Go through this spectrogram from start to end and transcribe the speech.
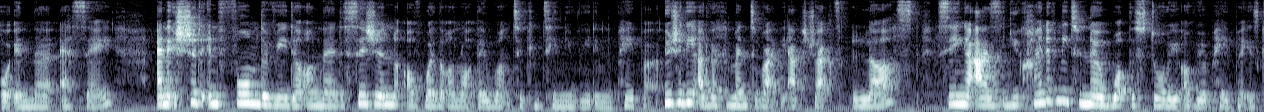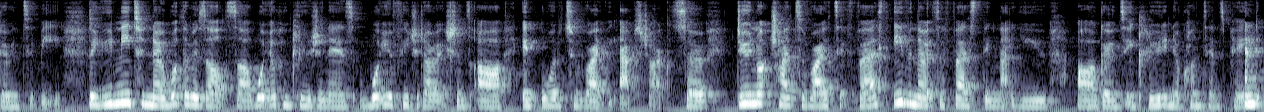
or in the essay and it should inform the reader on their decision of whether or not they want to continue reading the paper. Usually I'd recommend to write the abstract last, seeing as you kind of need to know what the story of your paper is going to be. So you need to know what the results are, what your conclusion is, what your future directions are in order to write the abstract. So do not try to write it first, even though it's the first thing that you are going to include in your contents page. And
